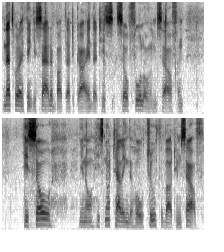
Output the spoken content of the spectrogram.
and that's what I think is sad about that guy that he's so full of himself and he's so you know he's not telling the whole truth about himself.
